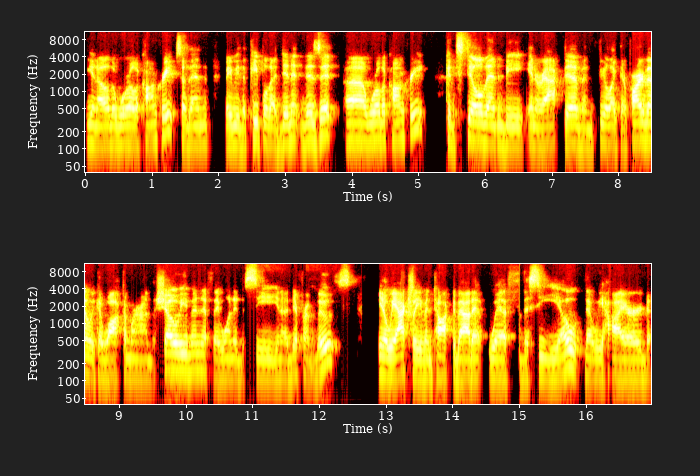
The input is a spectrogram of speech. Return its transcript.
you know the world of concrete. So then maybe the people that didn't visit uh, world of concrete could still then be interactive and feel like they're part of it. We could walk them around the show even if they wanted to see you know different booths. You know we actually even talked about it with the ceo that we hired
